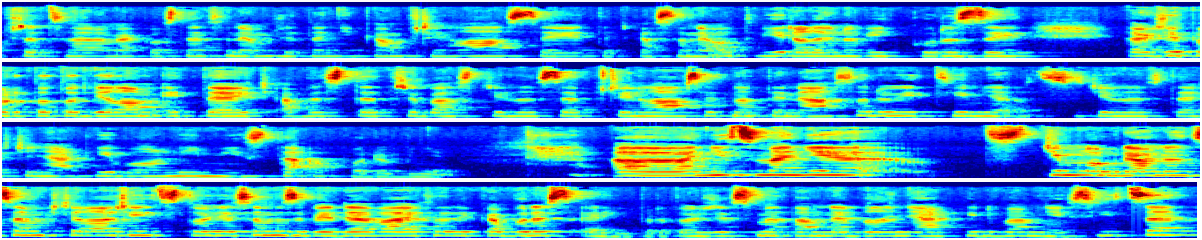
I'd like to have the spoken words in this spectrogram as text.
přece jenom jako se nemůžete nikam přihlásit, teďka se neotvíraly nový kurzy, takže proto to dělám i teď, abyste třeba stihli se přihlásit na ty následující, stihli jste ještě nějaký volný místa a podobně. Nicméně s tím lockdownem jsem chtěla říct to, že jsem zvědavá, jak to teďka bude s Ellie, protože jsme tam nebyli nějaký dva měsíce,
